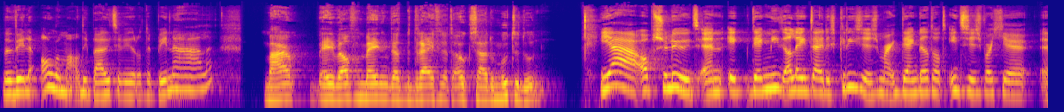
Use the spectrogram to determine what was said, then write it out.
we willen allemaal die buitenwereld er binnen halen. Maar ben je wel van mening dat bedrijven dat ook zouden moeten doen? Ja, absoluut. En ik denk niet alleen tijdens crisis, maar ik denk dat dat iets is wat je uh,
